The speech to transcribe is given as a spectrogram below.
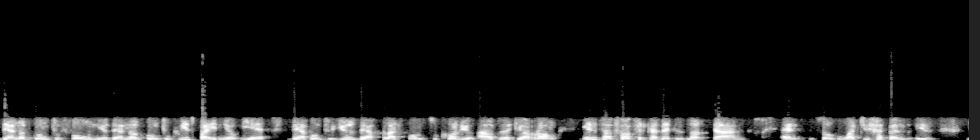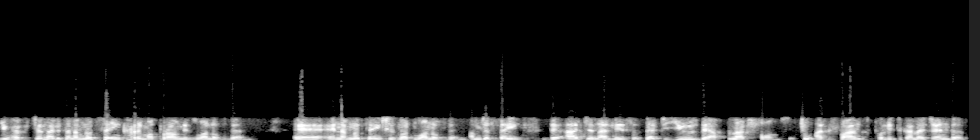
They are not going to phone you. They are not going to whisper in your ear. They are going to use their platforms to call you out that you are wrong. In South Africa, that is not done. And so what happens is you have journalists, and I'm not saying Karima Brown is one of them, uh, and I'm not saying she's not one of them. I'm just saying there are journalists that use their platforms to advance political agendas.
